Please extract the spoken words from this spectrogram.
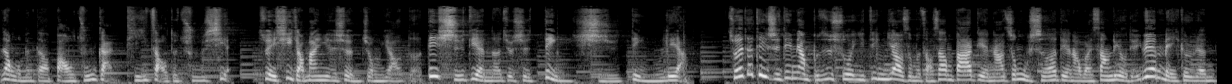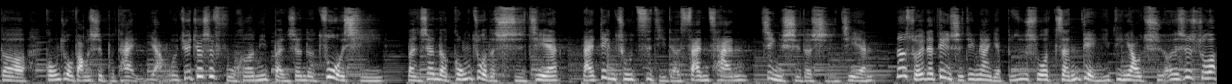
让我们的饱足感提早的出现，所以细嚼慢咽是很重要的。第十点呢，就是定时定量。所谓的定时定量，不是说一定要什么早上八点啊，中午十二点啊，晚上六点，因为每个人的工作方式不太一样。我觉得就是符合你本身的作息、本身的工作的时间，来定出自己的三餐进食的时间。那所谓的定时定量，也不是说整点一定要吃，而是说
